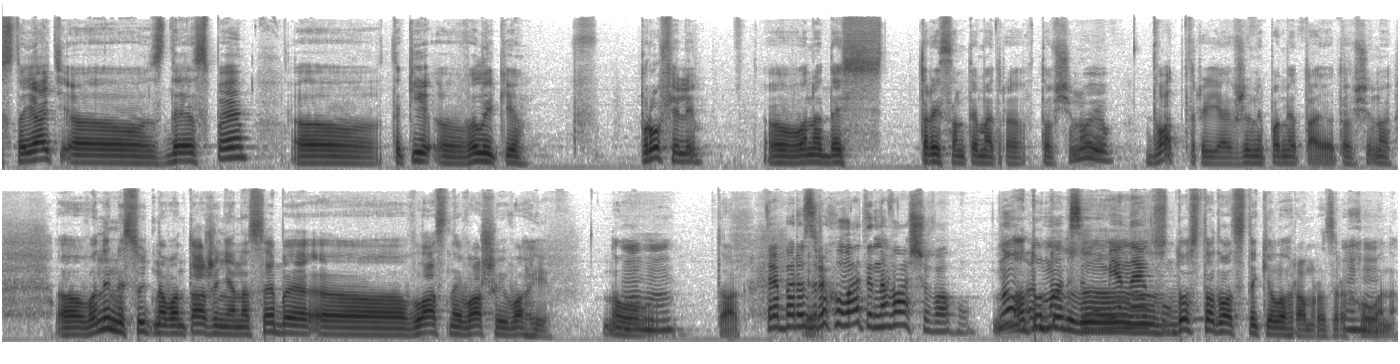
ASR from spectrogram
стоять е, з ДСП е, такі е, великі профілі. Е, Вони десь 3 см товщиною, 2-3, я вже не пам'ятаю товщиною. Е, Вони несуть навантаження на себе е, власне вашої ваги. Ну, так. Треба розрахувати на вашу вагу. Ну, А тут, максимум є на е, яку. до 120 кг розраховано.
